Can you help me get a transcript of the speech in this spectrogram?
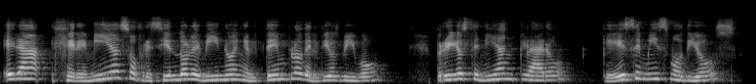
Era Jeremías ofreciéndole vino en el templo del Dios vivo, pero ellos tenían claro que ese mismo Dios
